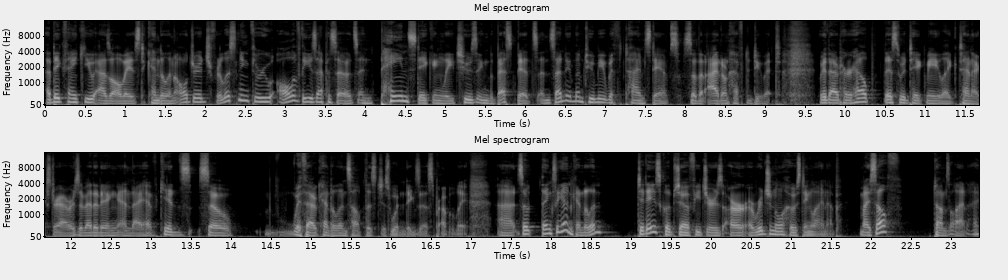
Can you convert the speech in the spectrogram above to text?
A big thank you, as always, to Kendall and Aldridge for listening through all of these episodes and painstakingly choosing the best bits and sending them to me with timestamps so that I don't have to do it. Without her help, this would take me like 10 extra hours of editing, and I have kids, so without Kendall's help, this just wouldn't exist probably. Uh, so thanks again, Kendall. Today's clip show features our original hosting lineup myself, Tom Zalatni,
